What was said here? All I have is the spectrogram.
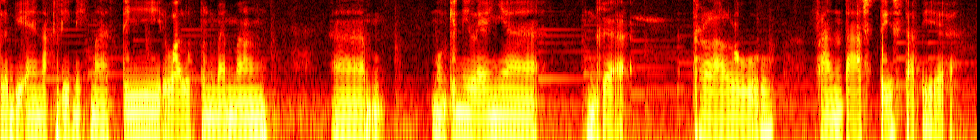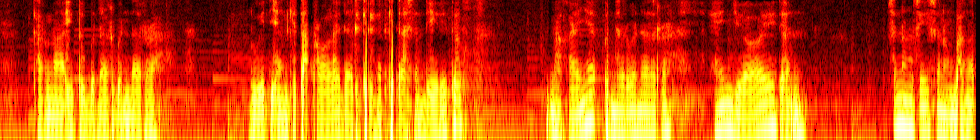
lebih enak dinikmati walaupun memang um, mungkin nilainya nggak terlalu fantastis tapi ya karena itu benar-benar duit yang kita peroleh dari keringat kita sendiri tuh makanya benar-benar enjoy dan senang sih senang banget.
